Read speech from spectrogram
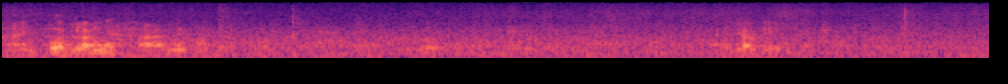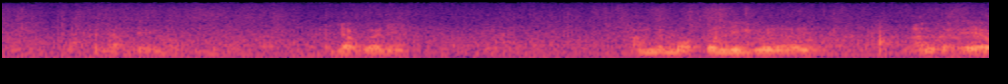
หายปวดหลังและขาไหมครับขยับเองครับขยับเองขยับด้วยเนี่ยทำไปหมดเป็นลิงเลย หลังกับเอว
